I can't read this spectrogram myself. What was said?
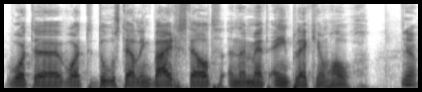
wordt, eh, wordt de doelstelling bijgesteld en, dan met één plekje omhoog. Ja.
